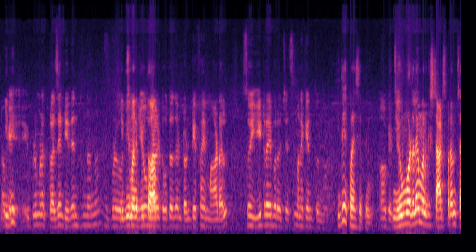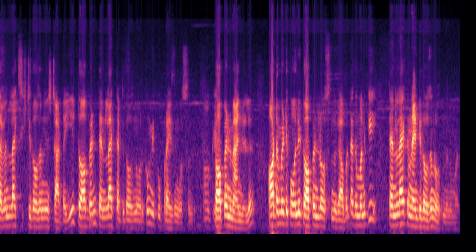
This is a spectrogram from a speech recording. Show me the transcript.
ఓకే ఇప్పుడు మనకు ప్రజెంట్ ఇది ఎంత ఉందన్న? ఇప్పుడు ఇది మనకి two thousand twenty five model so ఈ డ్రైవర్ వచ్చేసి మనకి ఎంత ఉంది? ఇదే ప్రైస్ చెప్పింది. ఓకే న్యూ మోడలే మనకి starts from seven lakh sixty thousand నుంచి స్టార్ట్ అయ్యి top end ten lakh thirty thousand వరకు మీకు ప్రైసింగ్ వస్తుంది. Top end manual automatic only top ఎండ్లో వస్తుంది కాబట్టి అది మనకి టెన్ ల్యాక్ నైంటీ థౌసండ్ అవుతుంది అనమాట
